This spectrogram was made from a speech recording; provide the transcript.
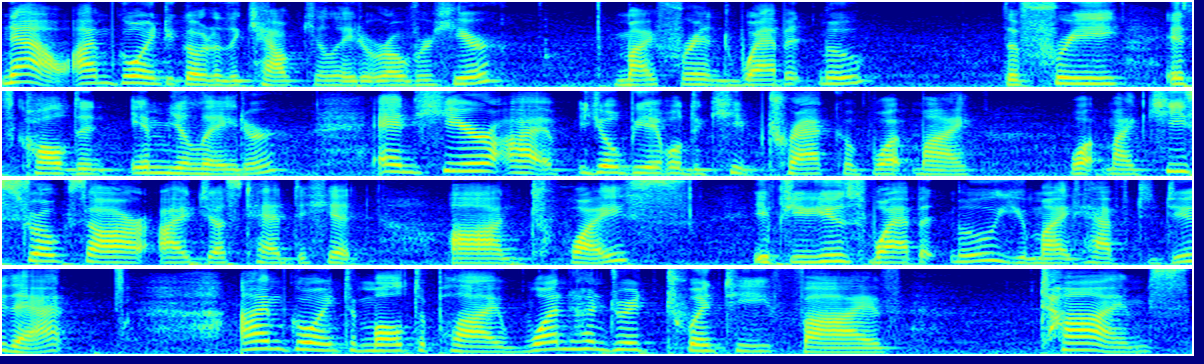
Now I'm going to go to the calculator over here my friend Wabbitemu, the free, it's called an emulator. And here I, you'll be able to keep track of what my, what my keystrokes are. I just had to hit on twice. If you use Wabbitemu, you might have to do that. I'm going to multiply 125 times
